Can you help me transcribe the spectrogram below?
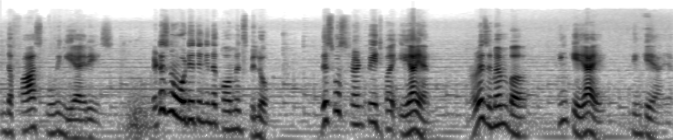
in the fast moving AI race? Let us know what you think in the comments below. This was Front Page by AIM. always remember, think AI, think AIM.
